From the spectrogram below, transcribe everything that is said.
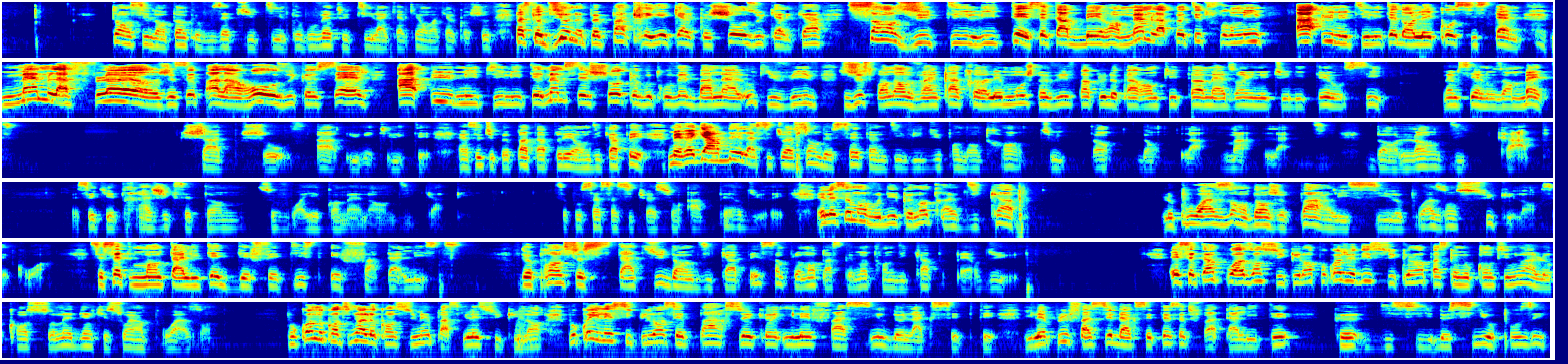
Tant aussi longtemps que vous êtes utile, que vous pouvez être utile à quelqu'un ou à quelque chose. Parce que Dieu ne peut pas créer quelque chose ou quelqu'un sans utilité. C'est aberrant. Même la petite fourmi a une utilité dans l'écosystème. Même la fleur, je sais pas, la rose ou que sais-je, a une utilité. Même ces choses que vous trouvez banales ou qui vivent juste pendant 24 heures. Les mouches ne vivent pas plus de 48 heures, mais elles ont une utilité aussi, même si elles nous embêtent. Chaque chose a une utilité. Ainsi, tu ne peux pas t'appeler handicapé. Mais regardez la situation de cet individu pendant 38 ans dans la maladie, dans l'handicap. Mais ce qui est tragique, cet homme se voyait comme un handicapé. C'est pour ça que sa situation a perduré. Et laissez-moi vous dire que notre handicap, le poison dont je parle ici, le poison succulent, c'est quoi? C'est cette mentalité défaitiste et fataliste de prendre ce statut d'handicapé simplement parce que notre handicap perdure. Et c'est un poison succulent. Pourquoi je dis succulent? Parce que nous continuons à le consommer bien qu'il soit un poison. Pourquoi nous continuons à le consommer? Parce qu'il est succulent. Pourquoi il est succulent? C'est parce qu'il est facile de l'accepter. Il est plus facile d'accepter cette fatalité que de s'y opposer.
